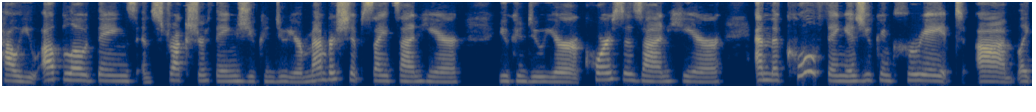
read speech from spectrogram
how you upload things and structure things. You can do your membership sites on here. You can do your courses on here. And the cool thing is you can create um, like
